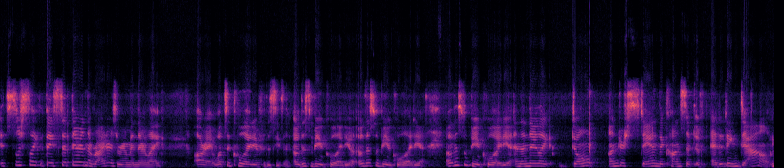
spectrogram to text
it's just like they sit there in the writers' room and they're like, all right, what's a cool idea for the season? Oh, this would be a cool idea. Oh, this would be a cool idea. Oh, this would be a cool idea. And then they're like, don't understand the concept of editing down.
